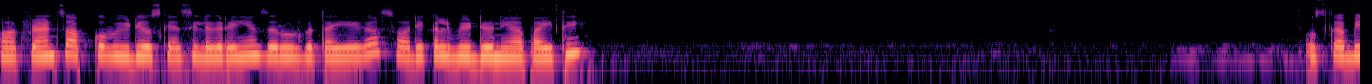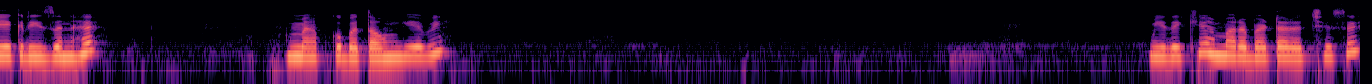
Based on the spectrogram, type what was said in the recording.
और फ्रेंड्स, आपको वीडियोस कैसी लग रही हैं, ज़रूर बताइएगा। सॉरी, कल वीडियो नहीं आ पाई थी। उसका भी एक रीज़न है। मैं आपको बताऊँगी अभी। ये देखिए, हमारा बैटर अच्छे से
